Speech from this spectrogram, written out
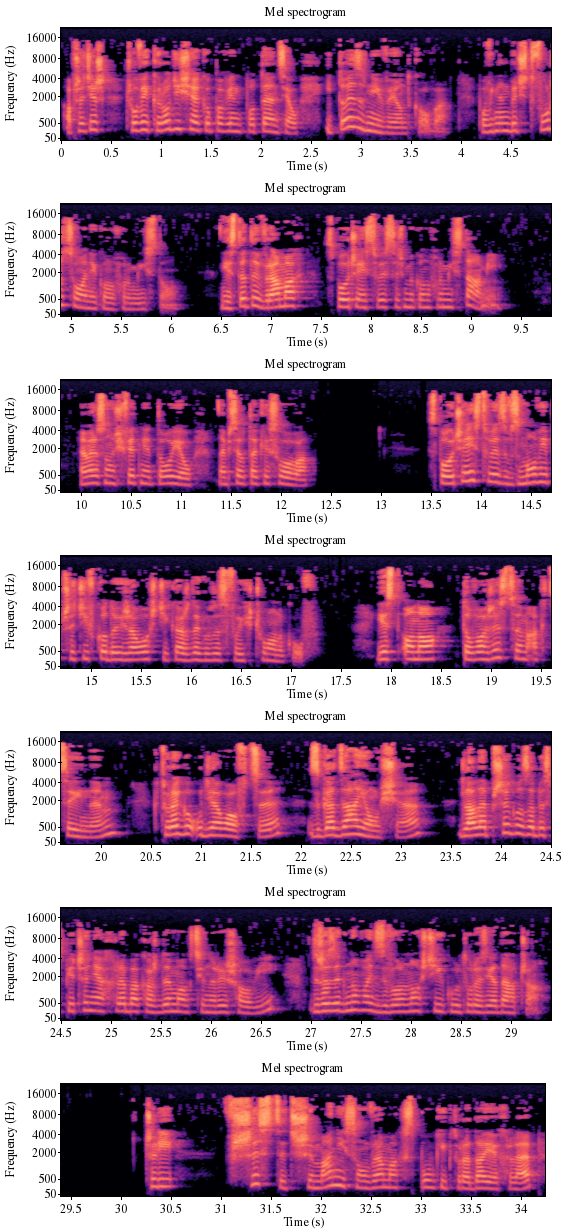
A przecież człowiek rodzi się jako pewien potencjał i to jest w nim wyjątkowe. Powinien być twórcą, a nie konformistą. Niestety w ramach społeczeństwa jesteśmy konformistami. Emerson świetnie to ujął, napisał takie słowa. Społeczeństwo jest w zmowie przeciwko dojrzałości każdego ze swoich członków. Jest ono towarzystwem akcyjnym, którego udziałowcy zgadzają się dla lepszego zabezpieczenia chleba każdemu akcjonariuszowi zrezygnować z wolności i kultury zjadacza. Czyli wszyscy trzymani są w ramach spółki, która daje chleb,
